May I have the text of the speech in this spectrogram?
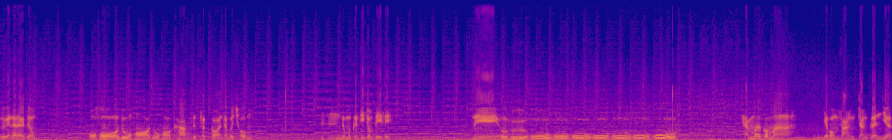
ดูกันได้นะท่านผู้ชมโอ้โห ดูหอดูหอข้าวศึกสักก่อนท่านผู้ชมดูมันขึ้นที่โจมตีสิ นี่โอ้โหอู้อู้อู้อู้อู้อู้อู้แฮมเมอร์ก็มา เดี๋ยวผมสร้างจังเกิลเยอะ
